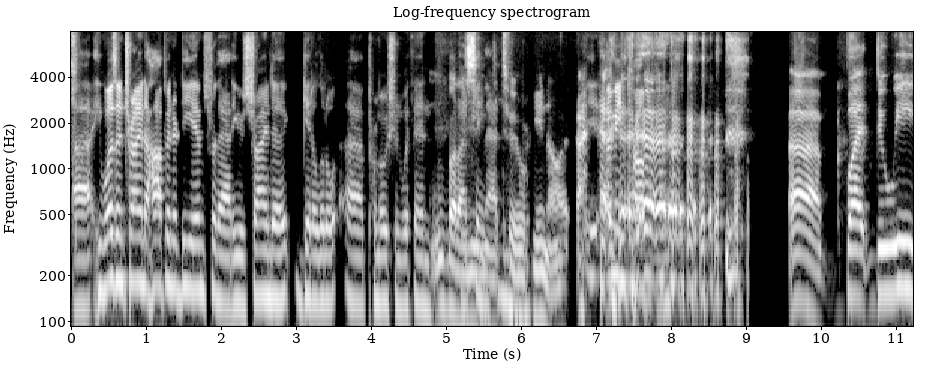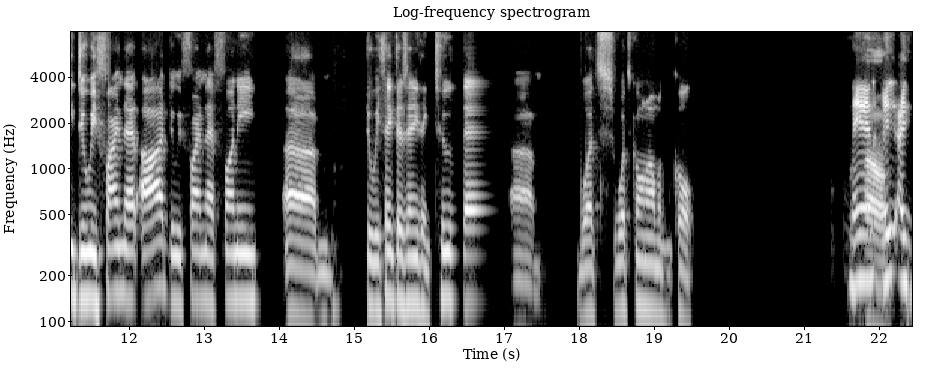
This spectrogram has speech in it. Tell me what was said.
Uh, he wasn't trying to hop in her DMs for that. He was trying to get a little uh, promotion within. but I mean that too. You know it. I mean, probably. Uh, but do we do we find that odd? Do we find that funny? Um, do we think there's anything to that? Um, what's what's going on with Mecole? Man, Oh. I, I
